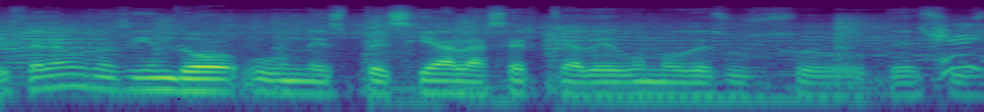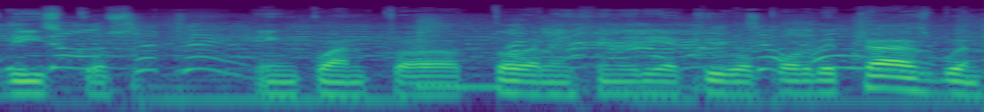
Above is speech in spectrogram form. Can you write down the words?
estaremos haciendo un especial acerca de uno de sus, uh, de sus discos en cuanto a toda la ingeniería que hubo por detrás. Bueno,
